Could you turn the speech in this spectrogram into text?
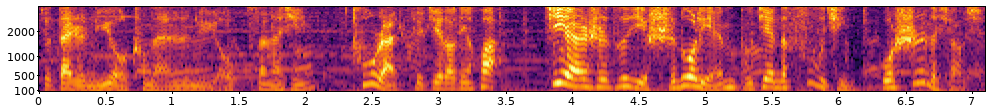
就带着女友出门旅游散散心，突然就接到电话，竟然是自己十多年不见的父亲过世的消息。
